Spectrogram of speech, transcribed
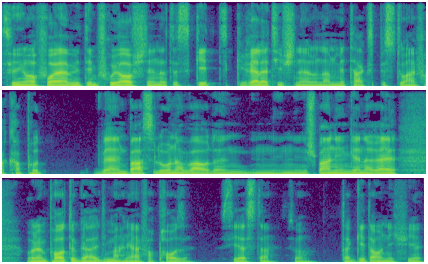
Deswegen auch vorher mit dem Frühaufstehen, das geht relativ schnell und dann mittags bist du einfach kaputt. Wer in Barcelona war oder in, in, in Spanien generell oder in Portugal, die machen ja einfach Pause. Siesta, so. Da geht auch nicht viel.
